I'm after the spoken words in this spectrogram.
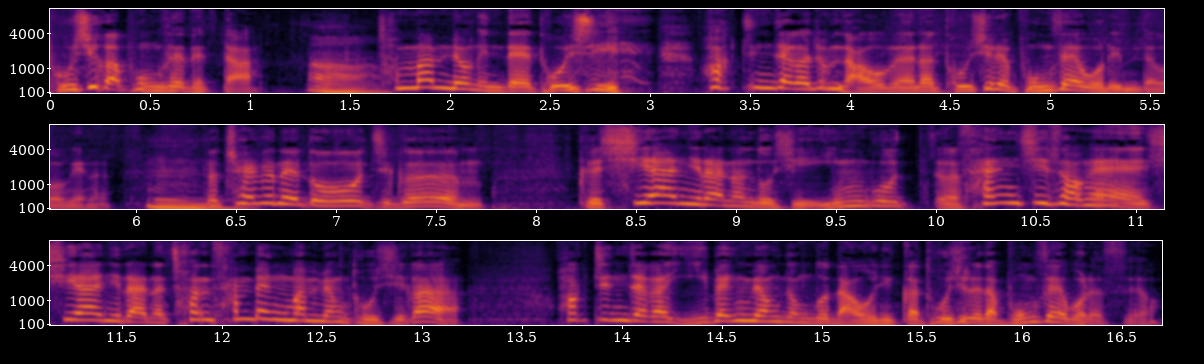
도시가 봉쇄됐다. 어. 천만 명인데 도시 확진자가 좀 나오면은 도시를 봉쇄해 버립니다 거기는. 음. 또 최근에도 지금 그 시안이라는 도시 인구 어, 산시성의 시안이라는 1,300만 명 도시가 확진자가 200명 정도 나오니까 도시를 다 봉쇄해 버렸어요.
